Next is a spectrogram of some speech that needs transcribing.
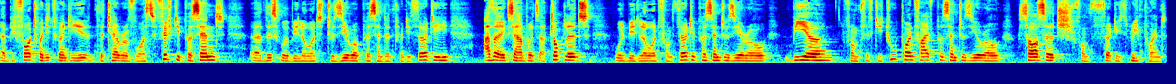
uh, before 2020, the tariff was 50%. Uh, this will be lowered to 0% in 2030. Other examples are chocolate will be lowered from 30% to zero, beer from 52.5% to zero, sausage from 33 point,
